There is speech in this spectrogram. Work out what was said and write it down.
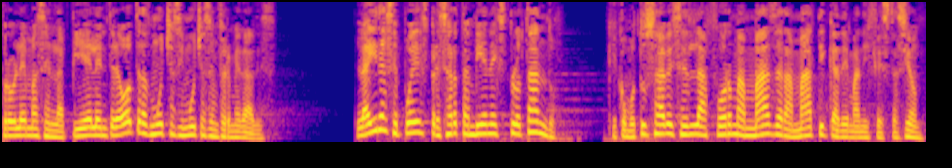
problemas en la piel, entre otras muchas y muchas enfermedades. La ira se puede expresar también explotando, que como tú sabes es la forma más dramática de manifestación.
